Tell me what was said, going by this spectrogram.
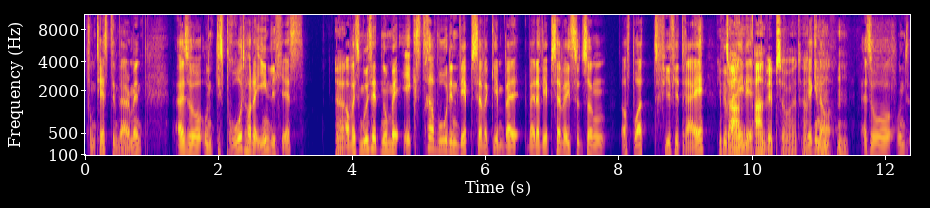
vom Test-Environment. Also, und das Brot hat ein ähnliches. Ja. Aber es muss halt nochmal extra wo den Webserver geben, weil, weil der Webserver ist sozusagen auf Port 443 Gibt's für beide. Einen, Webserver halt, ja. ja genau. Mhm, mhm. Also, und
